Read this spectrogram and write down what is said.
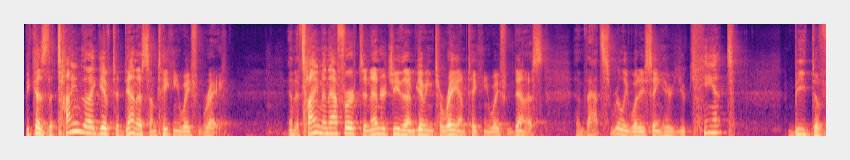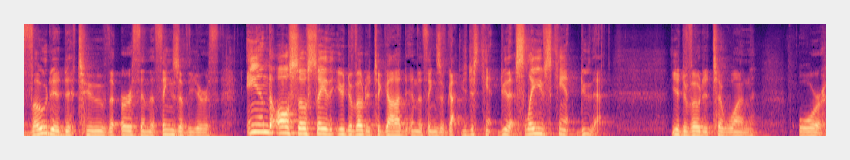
Because the time that I give to Dennis, I'm taking away from Ray. And the time and effort and energy that I'm giving to Ray, I'm taking away from Dennis. And that's really what he's saying here. You can't be devoted to the earth and the things of the earth and also say that you're devoted to God and the things of God. You just can't do that. Slaves can't do that. You're devoted to one or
